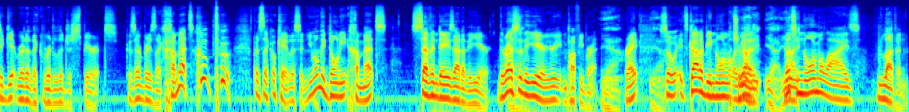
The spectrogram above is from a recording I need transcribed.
To get rid of the religious spirits, because everybody's like chametz, but it's like okay, listen, you only don't eat chametz seven days out of the year. The rest of the year, you're eating puffy bread. Yeah. Right. Yeah. So it's got to be normal. Like, you're we not gotta- eat- yeah, let's normalize leaven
